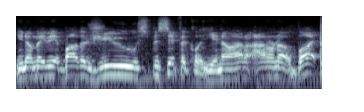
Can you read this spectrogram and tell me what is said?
you know, maybe it bothers you specifically. You know, I don't, I don't know, but.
